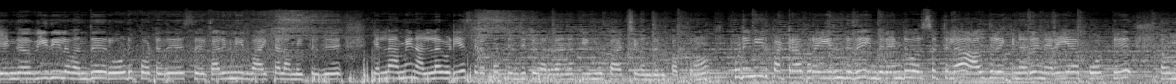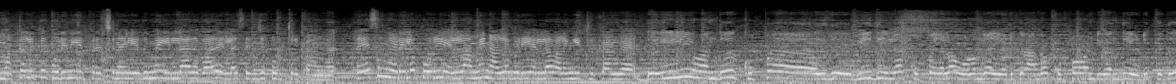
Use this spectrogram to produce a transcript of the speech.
எங்கள் வீதியில் வந்து ரோடு போட்டது ச- கழிவுநீர் வாய்க்கால் அமைத்தது எல்லாமே நல்லபடியாக சிறப்பாக செஞ்சுட்டு வர்றாங்க திமுக ஆட்சி வந்ததுக்கு அப்புறம். குடிநீர் பற்றாக்குறை வருஷத்துல ஆழ்துளை கிணறு நிறைய போட்டு மக்களுக்கு குடிநீர் பிரச்சனை எதுவுமே இல்லாதவாறு எல்லாம் செஞ்சு கொடுத்துருக்காங்க. ரேஷன் கடையில பொருள் எல்லாமே நல்லபடியா எல்லாம் வழங்கிட்டு இருக்காங்க. டெய்லி வந்து குப்பை இது வீதியில குப்பையெல்லாம் ஒழுங்கா எடுக்கிறாங்க. குப்பை வண்டி வந்து எடுக்குது.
